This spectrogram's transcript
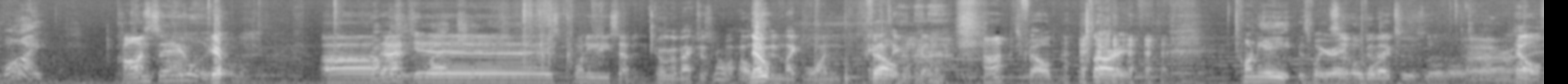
Why? Con I save. Yep. kill Uh, Probably that his wild is 27. He'll go back to his normal health. Nope. And like one Fell. anything will kill. Huh? Felled. Sorry. 28 is what you're So aiming he'll go for. back to his normal. Alright. Health,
